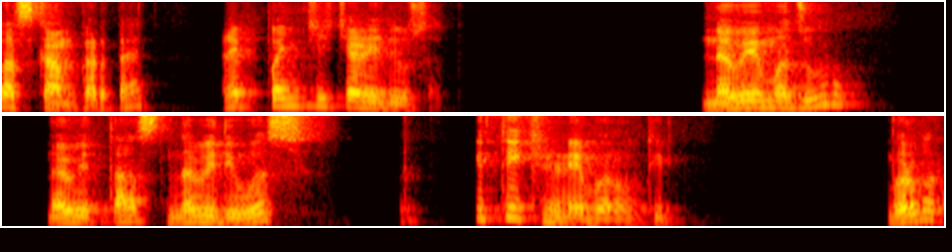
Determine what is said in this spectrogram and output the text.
तास काम करतायत आणि पंचेचाळीस दिवसात. नवे मजूर नवे तास नवे दिवस किती खेळणे बनवतील बरोबर?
